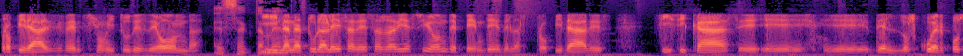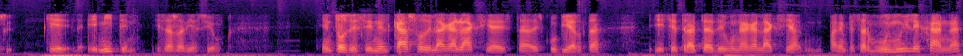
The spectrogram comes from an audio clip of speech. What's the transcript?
propiedades, diferentes longitudes de onda. Exactamente. Y la naturaleza de esa radiación depende de las propiedades físicas eh, eh, eh, de los cuerpos que emiten esa radiación. Entonces, en el caso de la galaxia esta descubierta, se trata de una galaxia, para empezar, muy, muy lejana,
